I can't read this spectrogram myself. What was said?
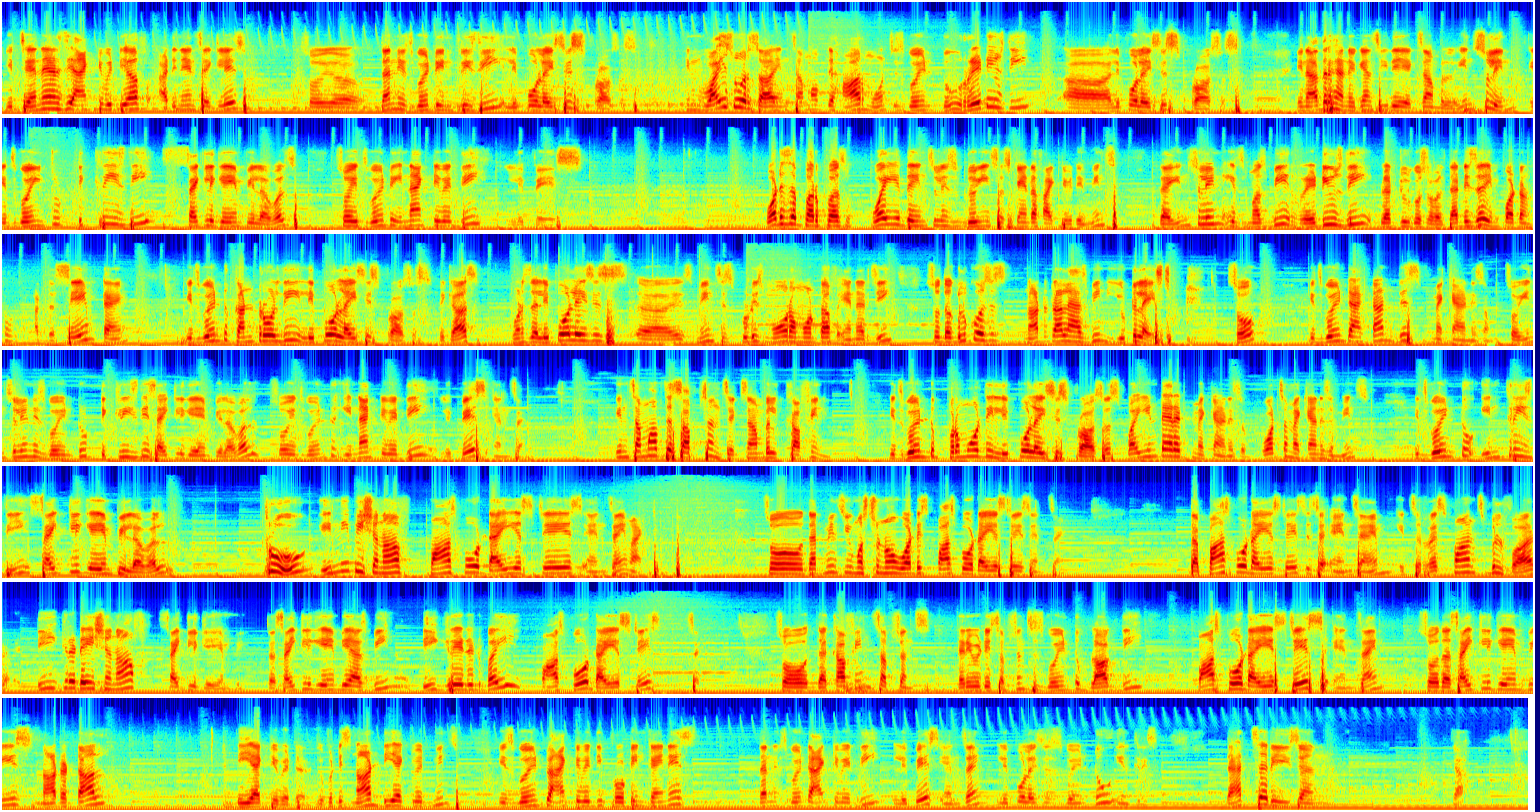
It enhances the activity of adenyl cyclase. So uh, then it's going to increase the lipolysis process. In vice versa, in some of the hormones is going to reduce the uh, lipolysis process in other hand you can see the example insulin it's going to decrease the cyclic amp levels so it's going to inactivate the lipase what is the purpose why the insulin is doing such kind of activity means the insulin is must be reduce the blood glucose level that is the important role at the same time it's going to control the lipolysis process because once the lipolysis uh, is means is produce more amount of energy so the glucose is not at all has been utilized so it's going to act on this mechanism. So insulin is going to decrease the cyclic AMP level. So it's going to inactivate the lipase enzyme. In some of the substance, example caffeine, it's going to promote the lipolysis process by indirect mechanism. What's a mechanism means? It's going to increase the cyclic AMP level through inhibition of phosphodiesterase enzyme activity. So that means you must know what is phosphodiesterase enzyme. The phosphodiesterase is an enzyme. It's responsible for degradation of cyclic AMP. The cyclic AMP has been degraded by phosphodiesterase. So the caffeine substance, derivative substance, is going to block the phosphodiesterase enzyme. So the cyclic AMP is not at all deactivated. If it is not deactivated, means it's going to activate the protein kinase then it's going to activate the lipase enzyme lipolysis is going to increase that's the reason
